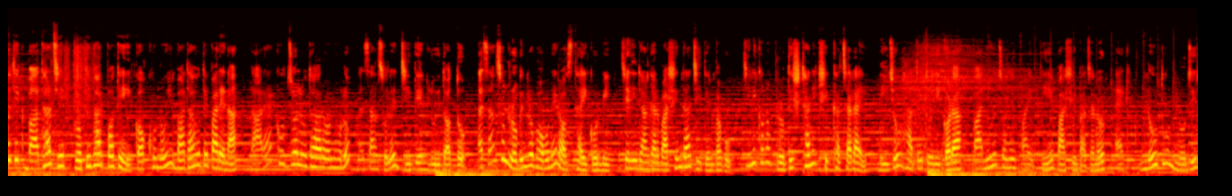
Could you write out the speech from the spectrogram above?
অর্থনৈতিক বাধা যে প্রতিভার পথে কখনোই বাধা হতে পারে না, তার এক উজ্জ্বল উদাহরণ হলো আসানসোলের জিতেন লুই দত্ত। আসানসোল রবীন্দ্র ভবনের অস্থায়ী কর্মী, চেলিডাঙ্গার বাসিন্দা জিতেন বাবু যিনি কোনো প্রাতিষ্ঠানিক শিক্ষা ছাড়াই নিজ হাতে তৈরি করা পানীয় জলের পাইপ দিয়ে বাঁশি বাজানোর এক নতুন নজির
